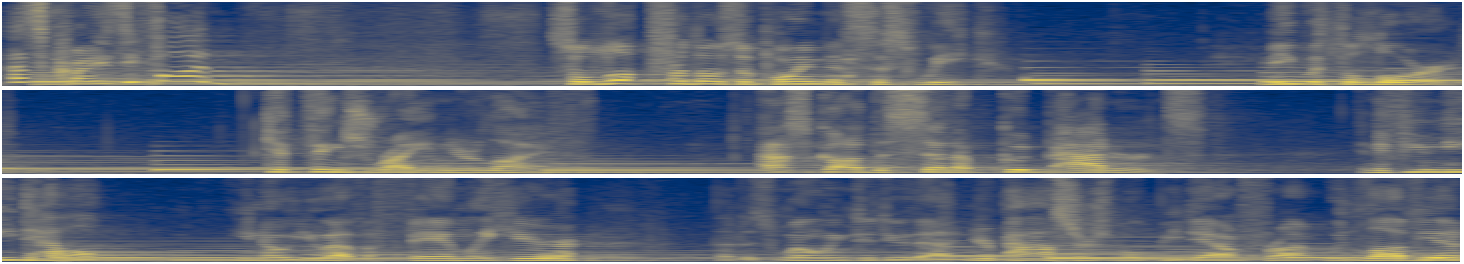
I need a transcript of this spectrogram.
That's crazy fun. So look for those appointments this week. Meet with the Lord. Get things right in your life. Ask God to set up good patterns. And if you need help, you know you have a family here that is willing to do that. And your pastors will be down front. We love you.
